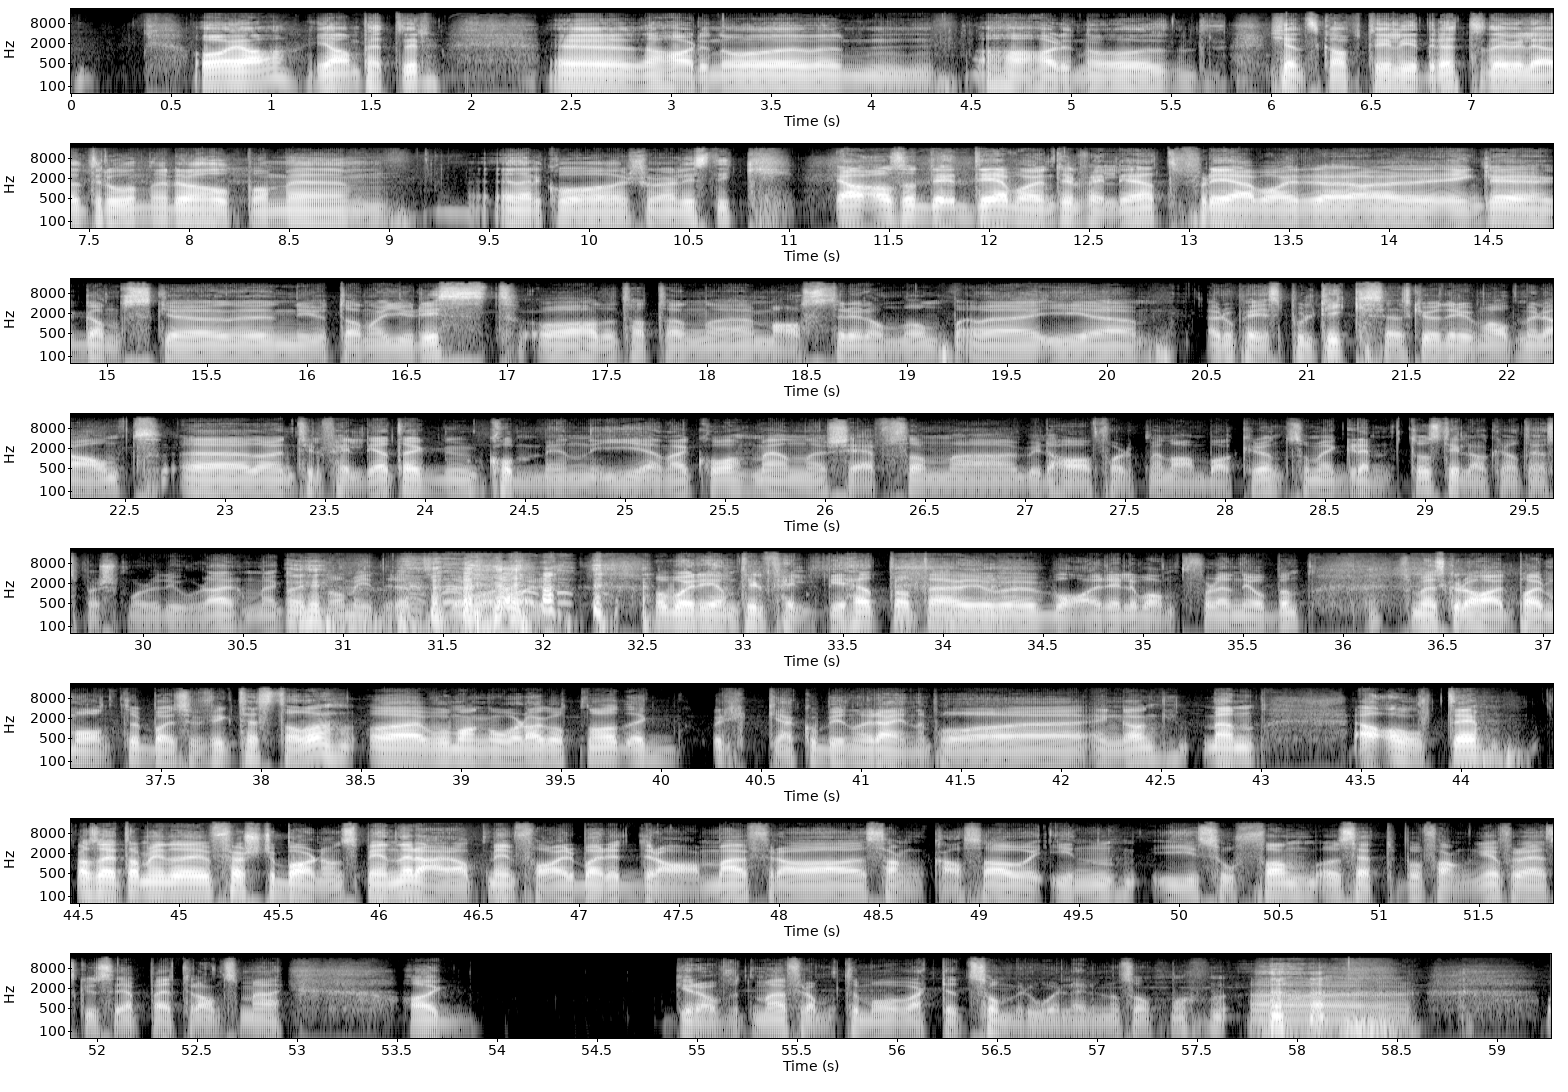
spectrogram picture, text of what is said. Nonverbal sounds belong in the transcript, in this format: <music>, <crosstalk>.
Å ja, Jan Petter. Uh, har, du noe, uh, har du noe kjennskap til idrett? Det vil jeg tro når du har holdt på med mm, NRK-journalistikk. Ja, altså det, det var jo en tilfeldighet. Fordi jeg var uh, egentlig ganske nyutdanna jurist og hadde tatt en eh, master i London uh, i eh, europeisk politikk. Så jeg skulle jo drive med alt mulig annet. Eh, det var en tilfeldighet jeg kom inn i NRK med en sjef som eh, ville ha folk med en annen bakgrunn. Som jeg glemte å stille akkurat det spørsmålet du gjorde der, om jeg kunne noe om idrett. Det var bare, var bare ren tilfeldighet at jeg var relevant for den jobben. Som jeg skulle ha et par måneder, bare så vi fikk testa det. Og eh, hvor mange år det har gått nå, det orker jeg ikke å begynne å regne på engang. Men jeg alltid Altså Et av mine første barndomsminner er at min far bare drar meg fra sandkassa og inn i sofaen og setter på fanget for at jeg skulle se på et eller annet som jeg har gravd meg fram til må ha vært et sommer-OL eller noe sånt. Eh,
